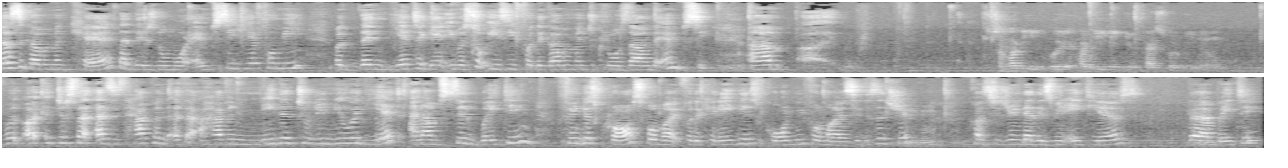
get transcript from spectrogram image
does the government care that there is no more embassy here for me? But then yet again, it was so easy for the government to close down the embassy. Um, uh, So how do you, where, how do you get your passport renewal? Well, I, just that as it happened, I haven't needed to renew it yet, and I'm still waiting. Fingers crossed for my for the Canadians who called me for my citizenship, Mhm. considering that it's been eight years that I'm waiting.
